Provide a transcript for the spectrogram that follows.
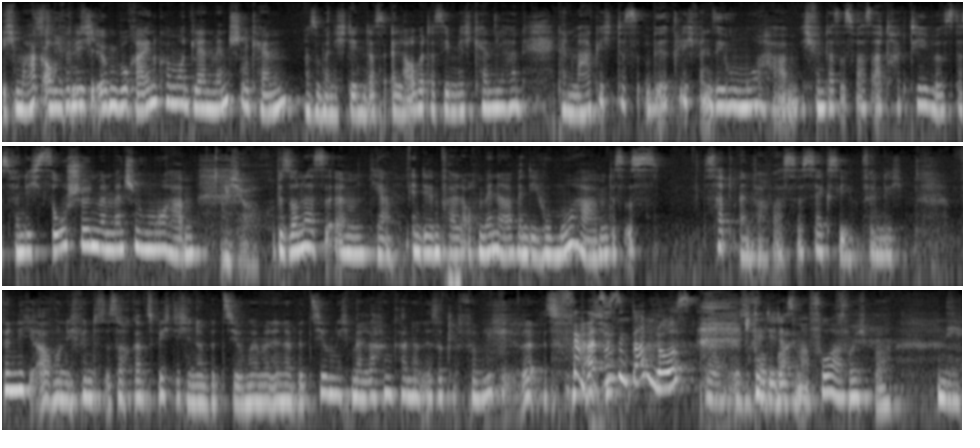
Ich mag das auch, wenn ich. ich irgendwo reinkomme und lerne Menschen kennen, also wenn ich denen das erlaube, dass sie mich kennenlernen, dann mag ich das wirklich, wenn sie Humor haben. Ich finde, das ist was Attraktives. Das finde ich so schön, wenn Menschen Humor haben. Ich auch. Besonders, ähm, ja, in dem Fall auch Männer, wenn die Humor haben, das ist, das hat einfach was. Das ist sexy, finde ich. Finde ich auch. Und ich finde, es ist auch ganz wichtig in einer Beziehung. Wenn man in einer Beziehung nicht mehr lachen kann, dann ist es für mich. Äh, ist für ja, was ist denn dann los? Ja, Stell vorbei. dir das mal vor. Furchtbar. Nee.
